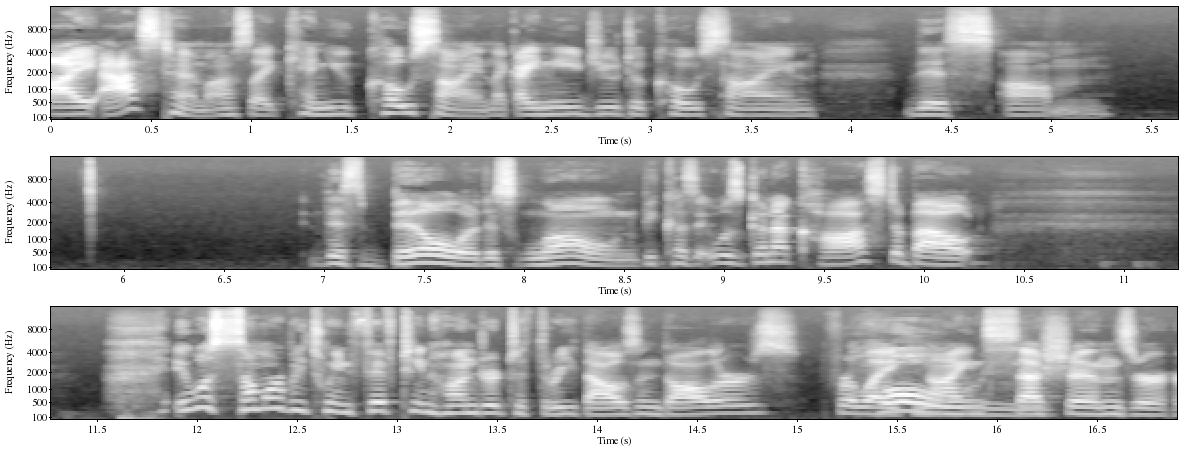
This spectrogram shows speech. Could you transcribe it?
I asked him I was like can you co-sign? Like I need you to co-sign this um this bill or this loan because it was going to cost about it was somewhere between 1500 to $3000 for like 9 sessions or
